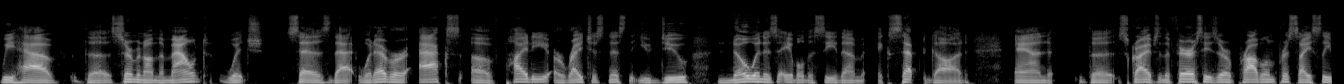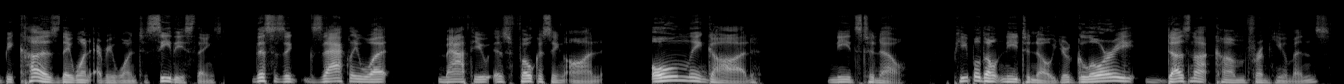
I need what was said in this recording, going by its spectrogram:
We have the Sermon on the Mount, which says that whatever acts of piety or righteousness that you do, no one is able to see them except God. And the scribes and the Pharisees are a problem precisely because they want everyone to see these things. This is exactly what Matthew is focusing on. Only God needs to know. People don't need to know. Your glory does not come from humans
